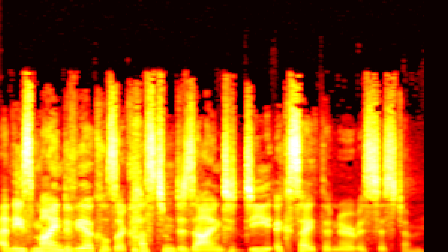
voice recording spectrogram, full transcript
and these mind vehicles are custom designed to de excite the nervous system.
